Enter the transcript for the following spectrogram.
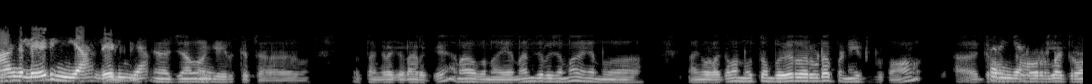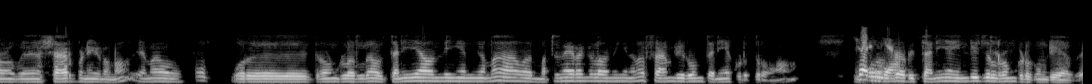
நாங்க லேடிங்கய்யா லேடிங்கய்யா. அங்க இருக்கு தங்குறதுக்கு இடம் இருக்கு. ஆனா என்னன்னு சொல்லி சொன்னா நாங்க வழக்கமா நூத்தம்பது பேர் வரை கூட பண்ணிட்டு இருக்கோம். கிரவுண்ட். ஃப்ளோர்ல ஷேர் பண்ணிக்கிடணும். ஏன்னா. ஒரு கிரவுண்ட் ஃப்ளோர்ல தனியா வந்தீங்கன்னு சொன்னா மற்ற நேரங்கள்ல வந்தீங்கன்னா ஃபேமிலி ரூம் தனியா கொடுத்துருவோம். சரிங்க. அப்படி தனியா இண்டிவிஜுவல் ரூம் கொடுக்க முடியாது.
